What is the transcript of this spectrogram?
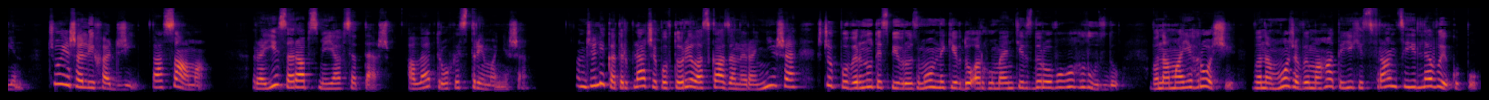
він. Чуєш, Алі Хаджі? Та сама. Раїс Араб сміявся теж, але трохи стриманіше. Анжеліка терпляче повторила сказане раніше, щоб повернути співрозмовників до аргументів здорового глузду. Вона має гроші, вона може вимагати їх із Франції для викупу.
